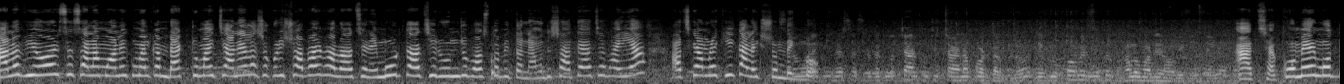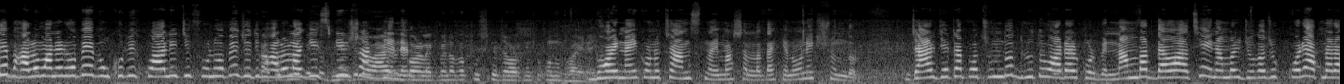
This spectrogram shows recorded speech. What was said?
হ্যালো ভিউয়ার্স আসসালামু আলাইকুম welcome back to my channel. আশা করি সবাই ভালো আছেন। এই মুহূর্তে আছি রুঞ্জু বস্ত্রবিতানে আমাদের সাথে আছে ভাইয়া আজকে আমরা কি কালেকশন দেখব? আচ্ছা কমের মধ্যে ভালো মানের হবে এবং খুবই কোয়ালিটি ফুল হবে। যদি ভালো লাগে স্ক্রিনশট দিয়ে নেন। করা লাগবে না বা কুচকে যাওয়ার কিন্তু কোনো ভয় নেই। ভয় নাই কোনো চান্স নাই মাশাল্লাহ দেখেন অনেক সুন্দর। যার যেটা পছন্দ দ্রুত অর্ডার করবেন। নাম্বার দেওয়া আছে এই নাম্বারে যোগাযোগ করে আপনারা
